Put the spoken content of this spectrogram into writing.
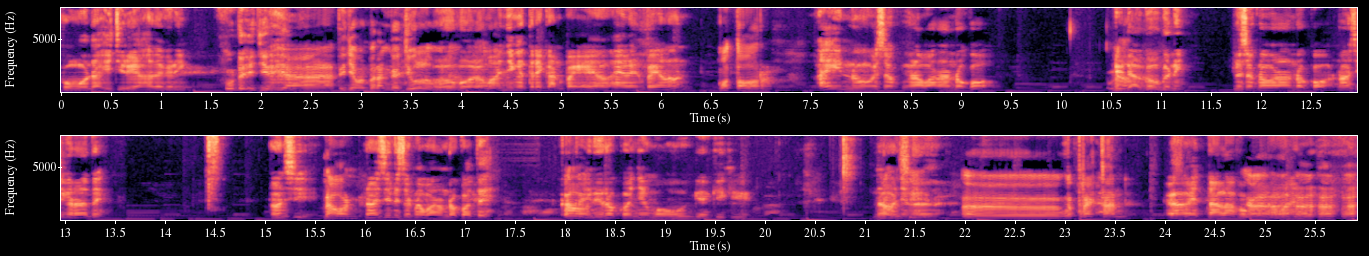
pemuda hijriah ada gini udah hijriah di zaman barang gajul oh boleh anjing ngetrekan PL LNPL non motor. Ain nu sok ngawaran rokok. Di Nah. dago geuning nu sok nawaran rokok. Naon sih ngaranna teh? Naon sih? Naon? Sih nu sok nawaran rokok teh? Kakak ini rokoknya mau kayak kiki naon sih? ya? Eh ngetrekan eh eta lah Nah, pokoknya mah. heeh, heeh.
